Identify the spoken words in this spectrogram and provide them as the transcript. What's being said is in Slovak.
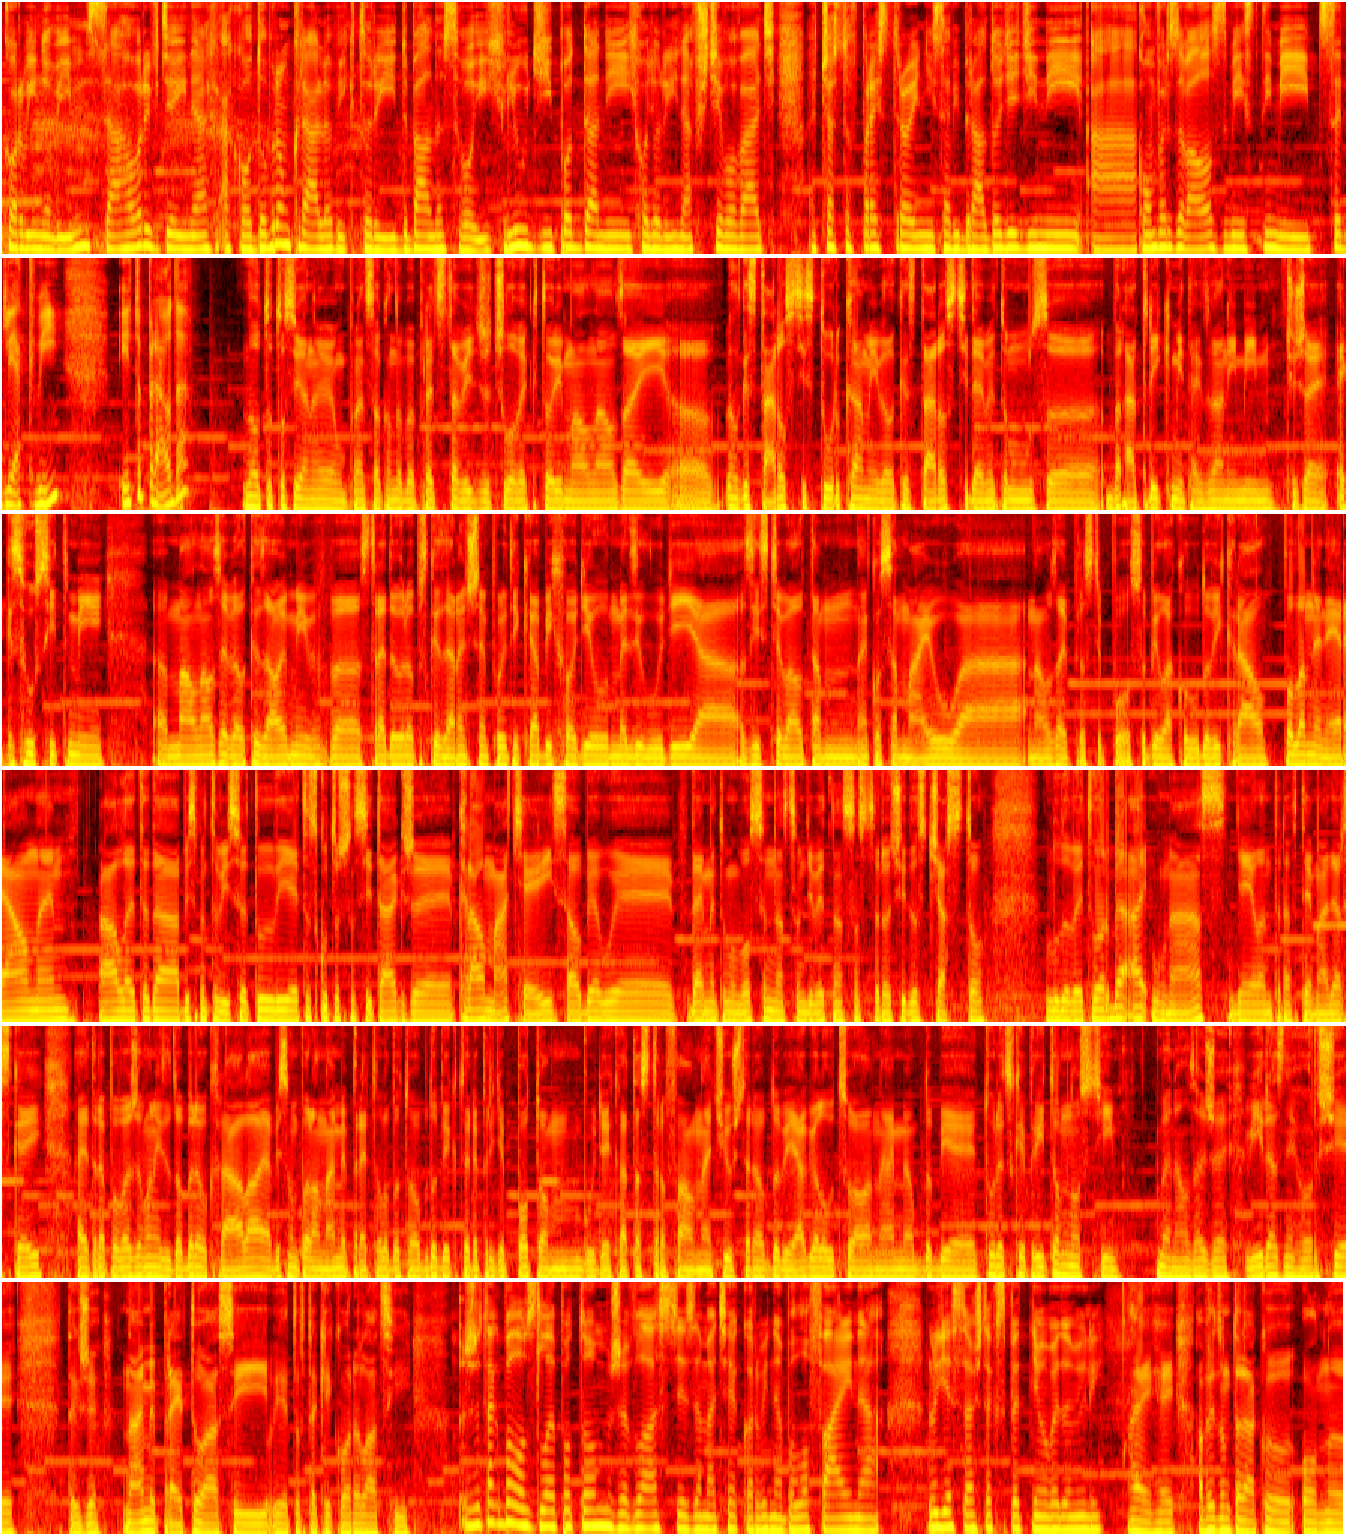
Korvínovým sa hovorí v dejinách ako o dobrom kráľovi, ktorý dbal na svojich ľudí, poddaných, chodili ich navštevovať, často v prestrojení sa vybral do dediny a konverzoval s miestnymi sedliakmi. Je to pravda? No toto si ja neviem úplne celkom dobre predstaviť, že človek, ktorý mal naozaj uh, veľké starosti s Turkami, veľké starosti, dajme tomu s uh, bratrikmi takzvanými, čiže ex-husitmi, uh, mal naozaj veľké záujmy v stredoeurópskej zahraničnej politike, aby chodil medzi ľudí a zistoval tam, ako sa majú a naozaj proste pôsobil ako ľudový král. Podľa mňa nereálne, ale teda, aby sme to vysvetlili, je to v skutočnosti tak, že král Matej sa objavuje, dajme tomu v 18. 19. storočí dosť často v ľudovej tvorbe aj u nás, nie len teda v tej maďarskej, a je teda považovaný za dobrého kráľa. Ja by som povedal najmä preto, lebo to obdobie, ktoré príde potom, bude katastrofálne, či už teda obdobie Jagelovcu, ale najmä obdobie tureckej prítomnosti bude naozaj že výrazne horšie, takže najmä preto asi je to v takej korelácii. Že tak bolo zle potom, že vlastne za Mateja Korvina bolo fajn a ľudia sa až tak spätne uvedomili. Hej, hej. A pritom teda ako on e,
